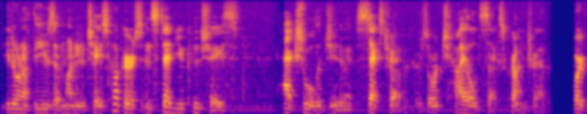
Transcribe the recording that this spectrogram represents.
You don't have to use that money to chase hookers. Instead, you can chase actual legitimate sex traffickers or child sex crime traffickers or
